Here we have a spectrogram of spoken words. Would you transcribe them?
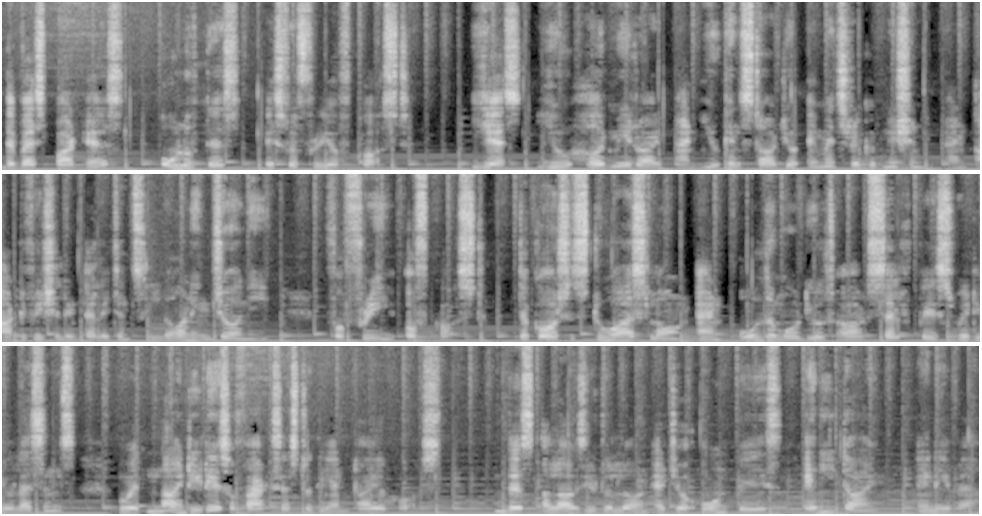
The best part is, all of this is for free of cost. Yes, you heard me right, and you can start your image recognition and artificial intelligence learning journey for free of cost. The course is 2 hours long and all the modules are self-paced video lessons with 90 days of access to the entire course. This allows you to learn at your own pace anytime, anywhere.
